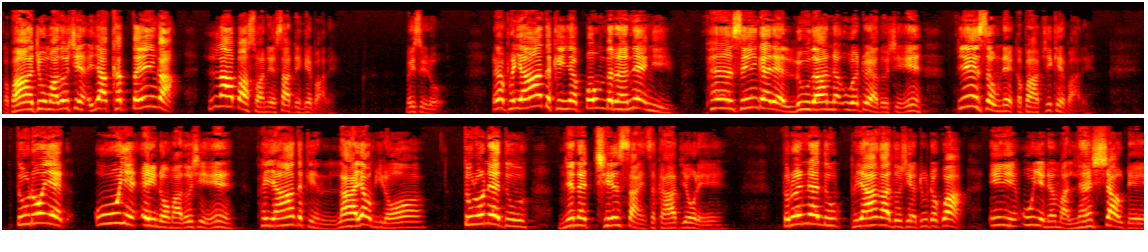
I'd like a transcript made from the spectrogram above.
ကဘာဂျိုမှာဆိုရှင်အရာခသိန်းကလှပစွာနဲ့စတင်ခဲ့ပါတယ်မိတ်ဆွေတို့အဲ့တော့ဖျားသခင်ရဲ့ပုံသဏ္ဍာန်နဲ့အညီဖန်ဆင်းခဲ့တဲ့လူသားနှစ်ဦးအတွက်ဆိုရှင်ပြည့်စုံတဲ့ကဘာဖြစ်ခဲ့ပါတယ်သူတို့ရဲ့ဦးရင်အိမ်တော်မှာဆိုရှင်ဖျားသခင်လာရောက်ပြီးတော့သူတို့နဲ့သူမျက်နှာချင်းဆိုင်စကားပြောတယ်သူတို့နဲ့သူဘုရားကဆိုရှင်အတူတကွအင်းရင်ဥယျာဉ်ထဲမှာလမ်းလျှောက်တယ်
